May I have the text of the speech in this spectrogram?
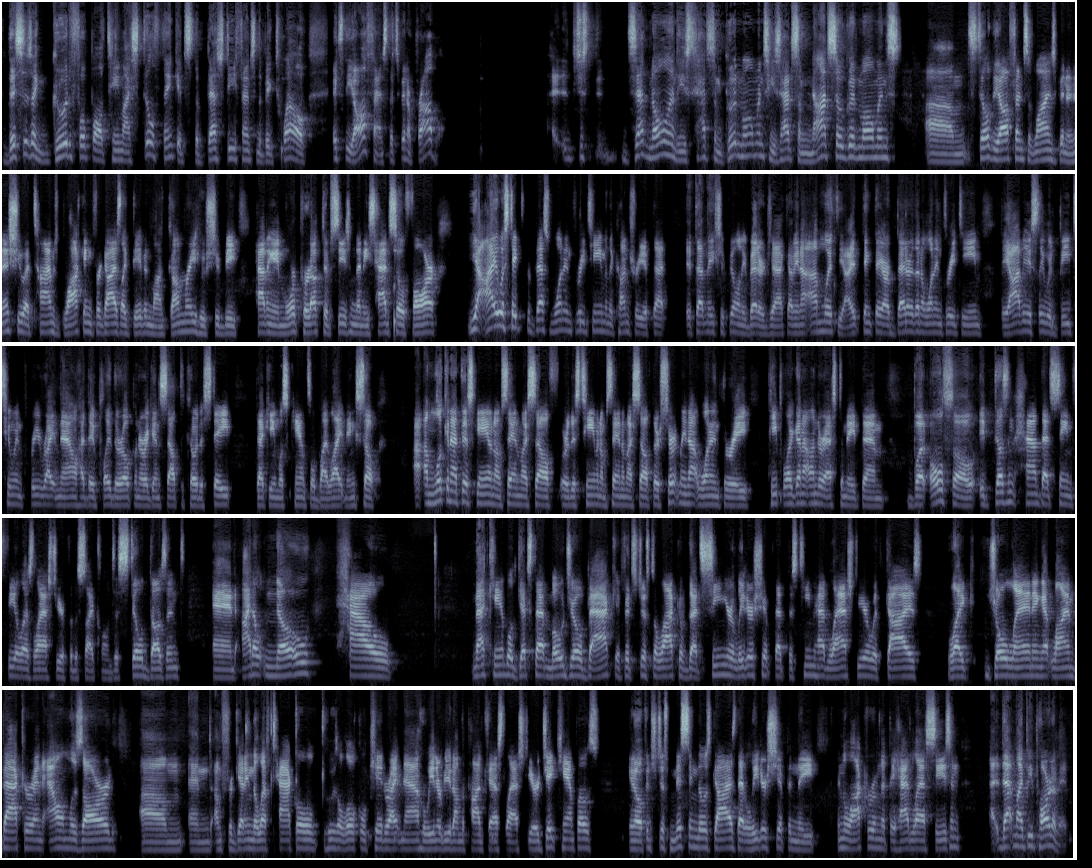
this is a good football team. I still think it's the best defense in the Big 12. It's the offense that's been a problem just Zeb Noland, he's had some good moments. He's had some not so good moments. Um, still, the offensive line's been an issue at times, blocking for guys like David Montgomery, who should be having a more productive season than he's had so far. Yeah, Iowa State's the best one in three team in the country. If that if that makes you feel any better, Jack. I mean, I, I'm with you. I think they are better than a one in three team. They obviously would be two and three right now had they played their opener against South Dakota State. That game was canceled by Lightning. So I'm looking at this game and I'm saying to myself, or this team, and I'm saying to myself, they're certainly not one in three. People are going to underestimate them, but also it doesn't have that same feel as last year for the Cyclones. It still doesn't. And I don't know how Matt Campbell gets that mojo back if it's just a lack of that senior leadership that this team had last year with guys like Joel Lanning at linebacker and Allen Lazard um, and I'm forgetting the left tackle, who's a local kid right now, who we interviewed on the podcast last year, Jake Campos. You know, if it's just missing those guys, that leadership in the in the locker room that they had last season, uh, that might be part of it.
